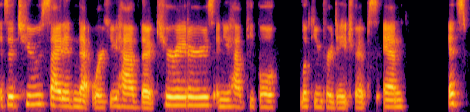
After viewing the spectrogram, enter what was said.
it's a two-sided network. You have the curators and you have people looking for day trips. And it's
